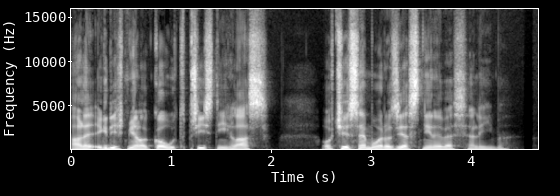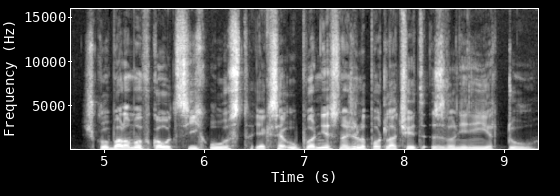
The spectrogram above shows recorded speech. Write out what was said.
Ale i když měl kout přísný hlas, oči se mu rozjasnily veselým. Škubalo mu v koutcích úst, jak se úporně snažil potlačit zvlnění rtů.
